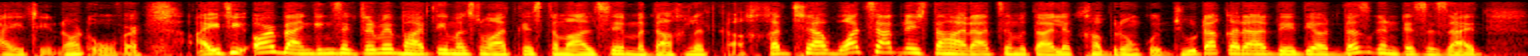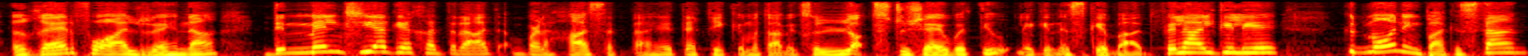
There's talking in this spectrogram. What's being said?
I T not over I T और बैंकिंग सेक्टर में भारतीय मसनूआत के इस्तेमाल से मदाखलत का खदशा। व्हाट्सएप ने इश्तहार से मुतल खबरों को झूठा करार दे दिया और दस घंटे से जायद गैर फ़ाल रहना डिमेंशिया के खतरा बढ़ा सकता है। तहकीक के मुताबिक so lots to share with you लेकिन इसके बाद फ़िलहाल के लिए गुड मॉर्निंग पाकिस्तान।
